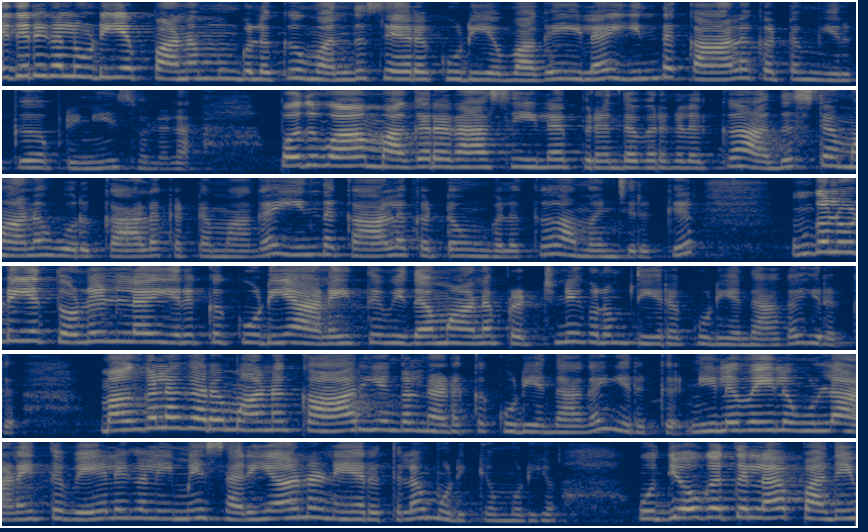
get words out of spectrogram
எதிரிகளுடைய பணம் உங்களுக்கு வந்து சேரக்கூடிய வகையில் இந்த காலகட்டம் இருக்குது அப்படின்னே சொல்லலாம். பொதுவாக மகர ராசியில் பிறந்தவர்களுக்கு அதிர்ஷ்டமான ஒரு காலகட்டமாக இந்த காலகட்டம் உங்களுக்கு அமைஞ்சிருக்கு. உங்களுடைய தொழிலில் இருக்கக்கூடிய அனைத்து விதமான பிரச்சனைகளும் தீரக்கூடியதாக இருக்குது மங்களகரமான காரியங்கள் நடக்கக்கூடியதாக இருக்குது நிலுவையில் உள்ள அனைத்து வேலைகளையுமே சரியான நேரத்தில் முடிக்க முடியும். உத்தியோகத்தில் பதவி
